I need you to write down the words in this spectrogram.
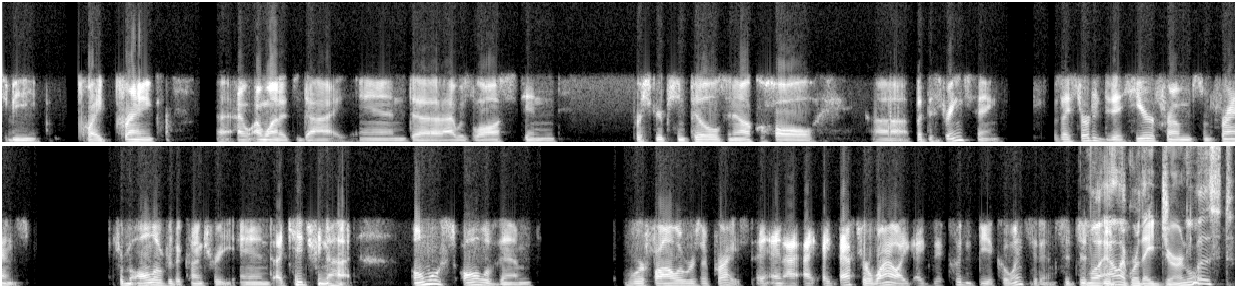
to be quite frank, I, I wanted to die, and uh, I was lost in prescription pills and alcohol. Uh, but the strange thing I started to hear from some friends from all over the country, and I kid you not, almost all of them were followers of Christ. And I, I after a while, I, I, it couldn't be a coincidence. It just well, was, Alec, were they journalists?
